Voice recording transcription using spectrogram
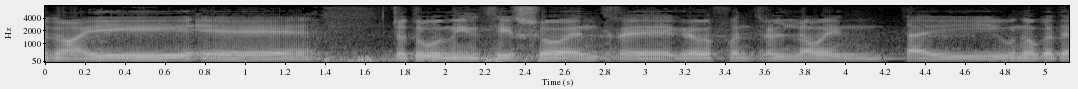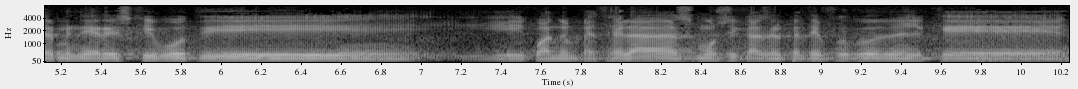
Bueno, ahí eh, yo tuve un inciso entre, creo que fue entre el 91 que terminé Risky y cuando empecé las músicas del PC Fútbol, en el que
